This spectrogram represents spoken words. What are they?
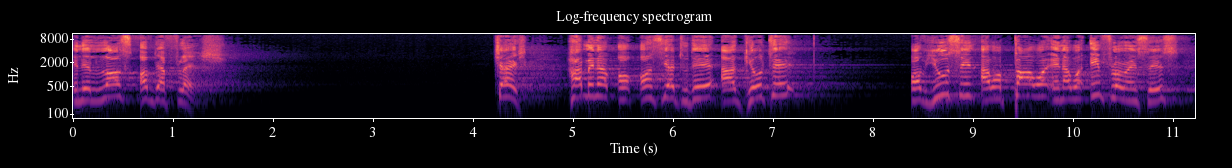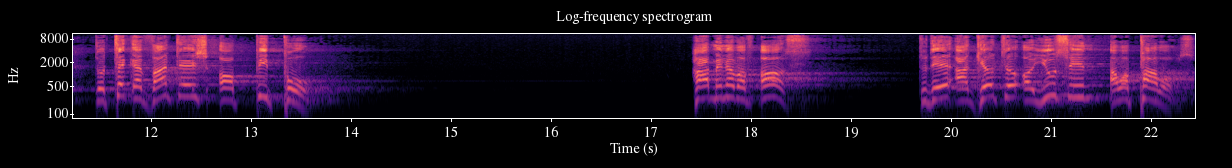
and the loss of their flesh. Church, how many of us here today are guilty of using our power and our influences to take advantage of people? How many of us today are guilty of using our powers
